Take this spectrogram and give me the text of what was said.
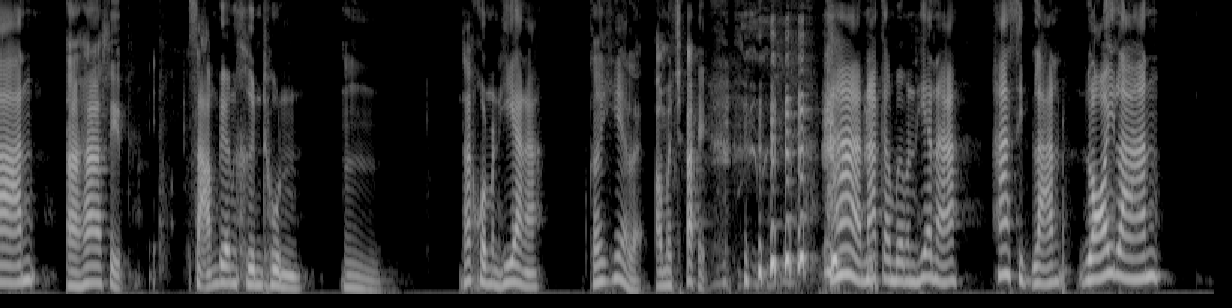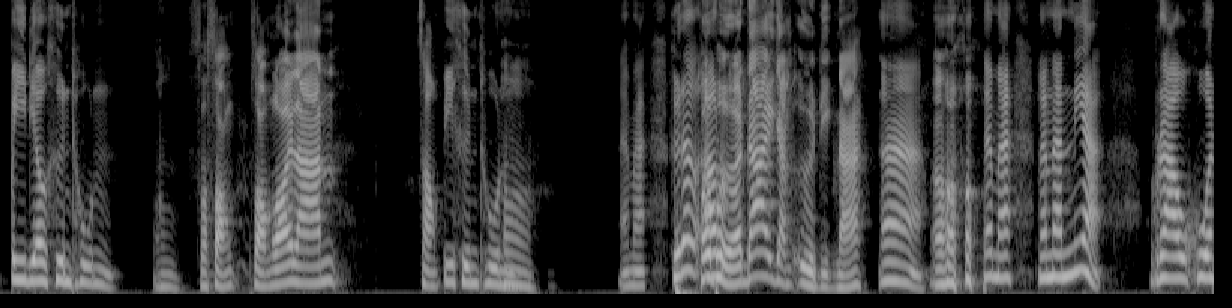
ล้านอ่าห้าสิบสามเดือนคืนทุน อืม ถ้าคนมันเที่ยนะก็เฮี้ยแหละ เอาไม่ใช่ถ้านักการเมืองมันเที่ยนะ ห้าสิบล้านร้อยล้าน ปีเดียวคืนทุนอืมสสองสองร้อยล้านสองปีคืนทุนเออใช่ไหมคือถ้าเผลเอาอๆได้อย่างอื่นอีกนะ อ่าเออใช่ไหมดังนั้นเนี่ย เราควร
